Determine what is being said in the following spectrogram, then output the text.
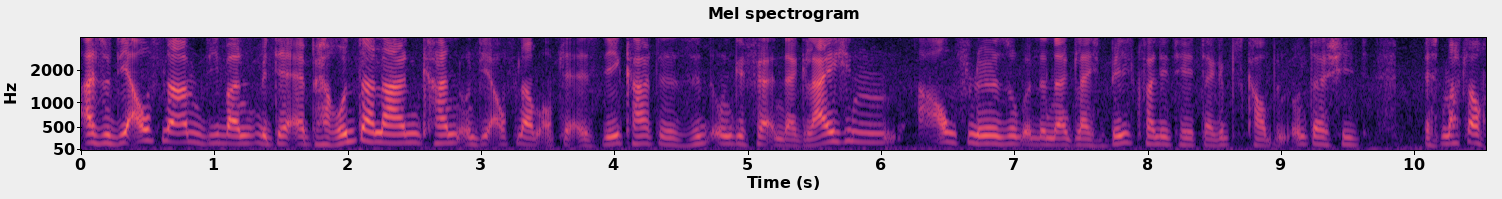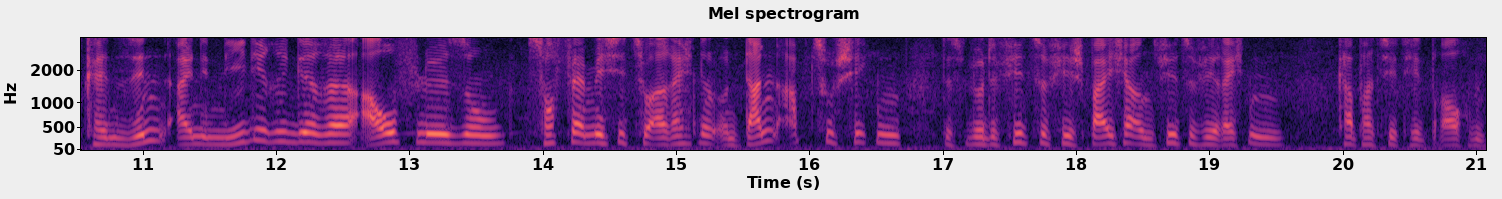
Also die Aufnahmen, die man mit der App herunterladen kann und die Aufnahmen auf der SD-Karte sind ungefähr in der gleichen Auflösung und in der gleichen Bildqualität. Da gibt es kaum einen Unterschied. Es macht auch keinen Sinn, eine niedrigere Auflösung softwaremäßig zu errechnen und dann abzuschicken. Das würde viel zu viel Speicher und viel zu viel Rechen Kapazität brauchen.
